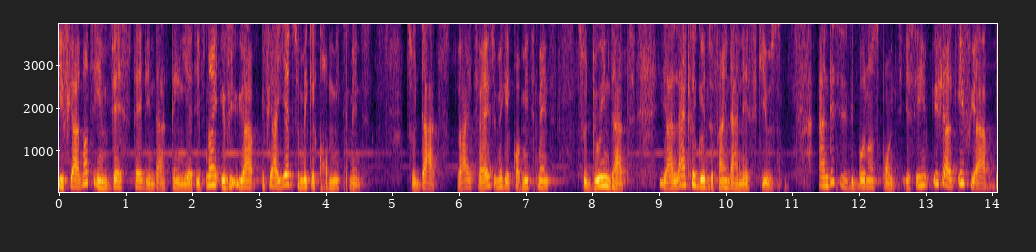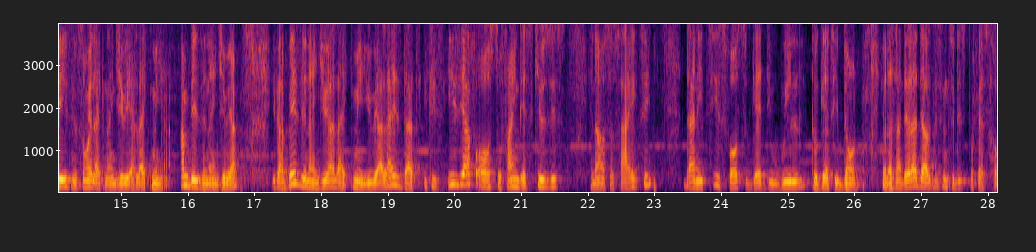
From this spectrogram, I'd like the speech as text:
if you are not invested in that thing yet, if not if you are if you are yet to make a commitment to that, right? If you are to make a commitment to doing that, you are likely going to find an excuse. And this is the bonus point. You see, if you are if you are based in somewhere like Nigeria, like me, I'm based in Nigeria. If you are based in Nigeria like me, you realize that it is easier for us to find excuses in our society than it is for us to get the will to get it done. You understand? The other day I was listening to this professor,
